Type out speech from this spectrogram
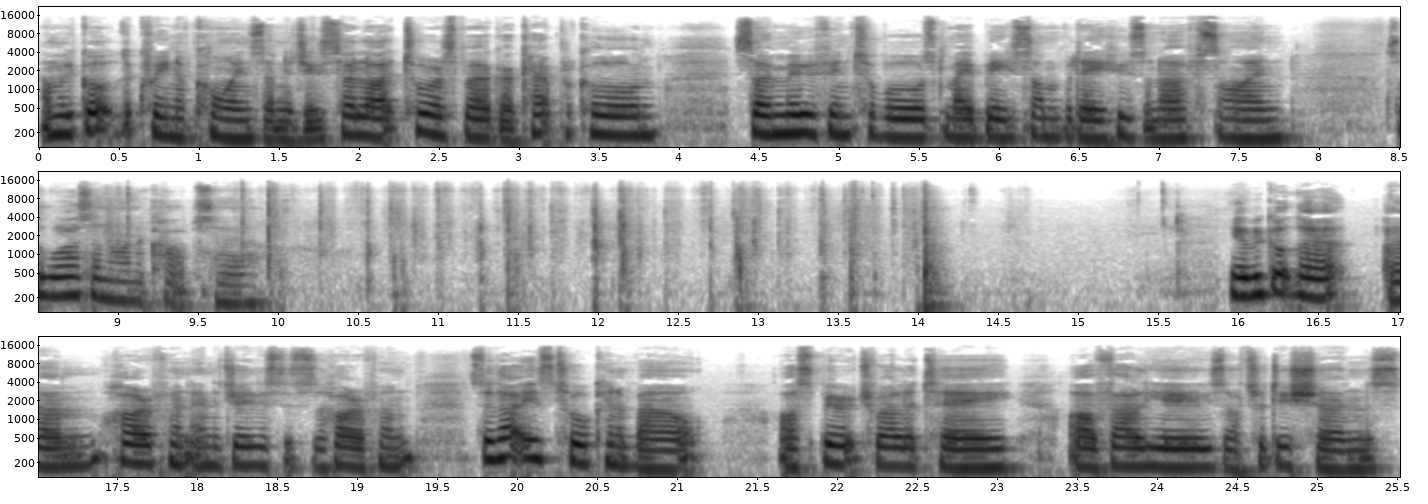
And we've got the Queen of Coins energy. So like Taurus, Virgo, Capricorn. So moving towards maybe somebody who's an earth sign. So why is the Nine of Cups here? yeah, we've got that um, Hierophant energy. This is a Hierophant. So that is talking about our spirituality, our values, our traditions.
